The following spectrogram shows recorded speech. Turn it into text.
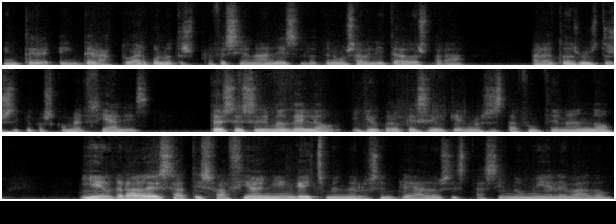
interactuar con otros profesionales, lo tenemos habilitados para, para todos nuestros equipos comerciales. Entonces ese modelo yo creo que es el que nos está funcionando y el grado de satisfacción y engagement de los empleados está siendo muy elevado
